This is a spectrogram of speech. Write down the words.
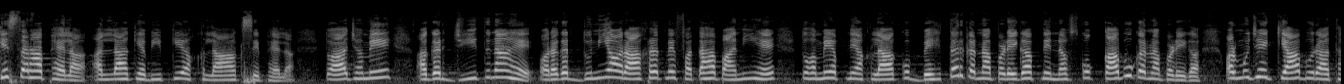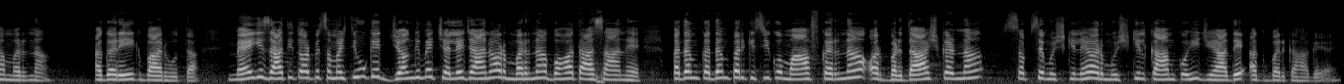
किस तरह फैला? अल्लाह के हबीब के अखलाक से फैला। तो आज हमें अगर जीतना है और अगर दुनिया और आखरत में फतह पानी है तो हमें अपने अखलाक को बेहतर करना पड़ेगा, अपने नफ्स को काबू करना पड़ेगा। और मुझे क्या बुरा था मरना, अगर एक बार होता। मैं ये ज़ाती तौर पे समझती हूँ कि जंग में चले जाना और मरना बहुत आसान है। कदम कदम पर किसी को माफ़ करना और बर्दाश्त करना सबसे मुश्किल है और मुश्किल काम को ही जिहाद अकबर कहा गया है।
